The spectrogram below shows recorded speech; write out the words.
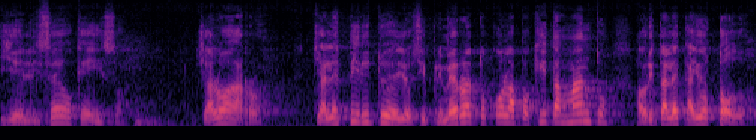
¿Y Eliseo qué hizo? Ya lo agarró. Ya el Espíritu de Dios, si primero le tocó la poquita manto, ahorita le cayó todo.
